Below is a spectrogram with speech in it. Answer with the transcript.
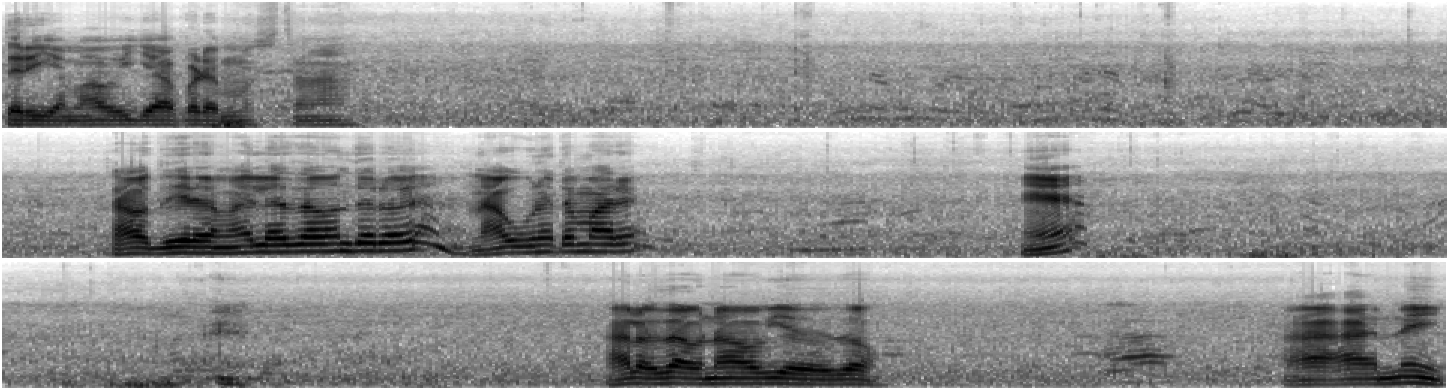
દરિયામાં આવી ગયા આપણે મસ્ત ના થાવ ધીરે મહિલા જાવ અંદર હવે નાવું ને તમારે હે હાલો, જાઓ, ના આવ્યા જાઓ. હા હા, નહીં.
